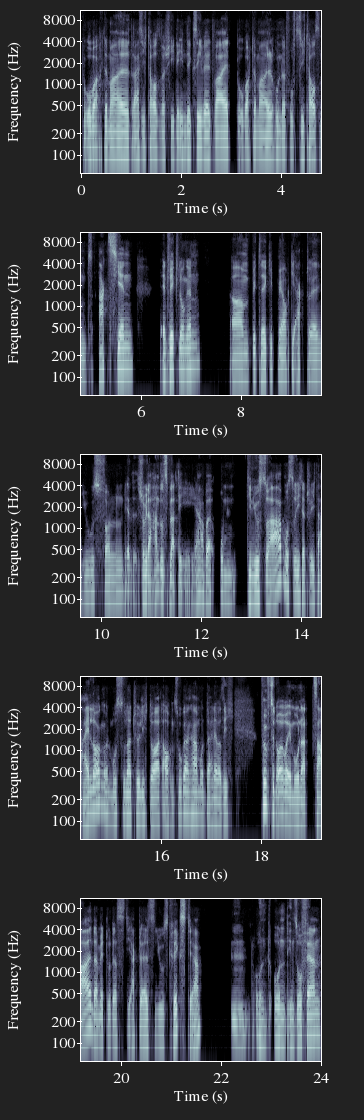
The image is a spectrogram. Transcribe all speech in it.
beobachte mal 30.000 verschiedene Indexe weltweit, beobachte mal 150.000 Aktienentwicklungen. Ähm, bitte gib mir auch die aktuellen News von, ja, schon wieder handelsblatt.de, ja, aber um die News zu haben, musst du dich natürlich da einloggen und musst du natürlich dort auch einen Zugang haben und deine, was ich, 15 Euro im Monat zahlen, damit du das, die aktuellsten News kriegst, ja. Mhm. Und, und insofern,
